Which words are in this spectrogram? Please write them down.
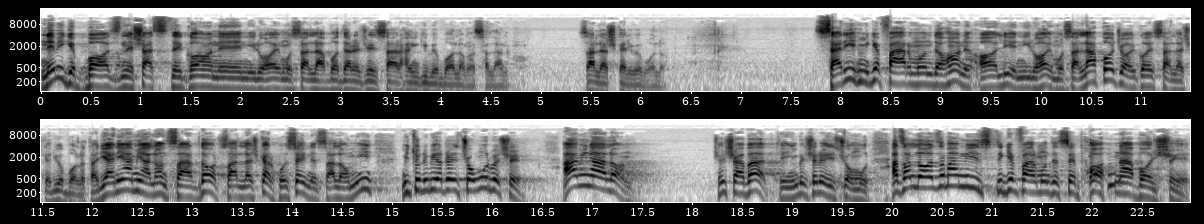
نمیگه بازنشستگان نیروهای مسلح با درجه سرهنگی به بالا مثلا سرلشکری به بالا. سریح میگه فرماندهان عالی نیروهای مسلح با جایگاه سرلشکری و بالاتر. یعنی همین الان سردار سرلشکر حسین سلامی می‌تونه بیاد رئیس جمهور بشه. همین الان. چه شود که این بشه رئیس جمهور؟ اصلا لازم هم نیست دیگه فرمانده سپاه نباشه.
